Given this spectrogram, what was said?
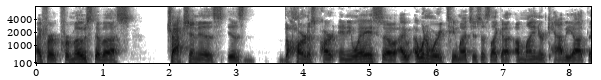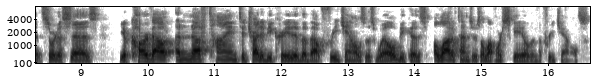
I, for for most of us, traction is is the hardest part anyway. So I, I wouldn't worry too much. It's just like a, a minor caveat that sort of says you know carve out enough time to try to be creative about free channels as well because a lot of times there's a lot more scale in the free channels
